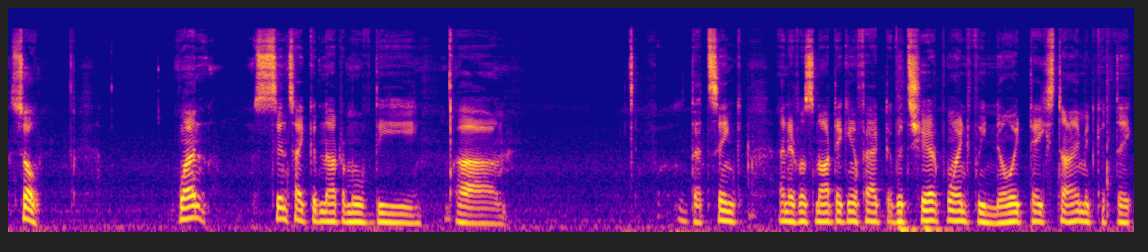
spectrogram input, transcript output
So when since I could not remove the uh, that sync and it was not taking effect. With SharePoint we know it takes time. It could take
